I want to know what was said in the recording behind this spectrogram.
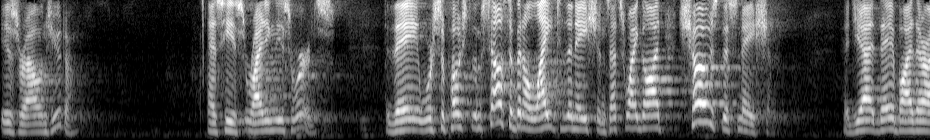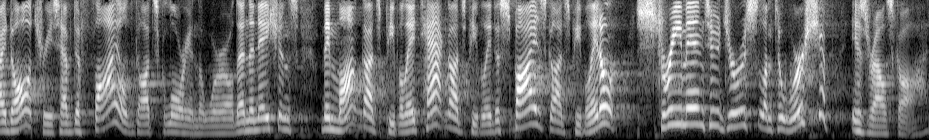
Israel and Judah. As he's writing these words, they were supposed to themselves have been a light to the nations. That's why God chose this nation. And yet they, by their idolatries, have defiled God's glory in the world. And the nations, they mock God's people, they attack God's people, they despise God's people. They don't stream into Jerusalem to worship Israel's God.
